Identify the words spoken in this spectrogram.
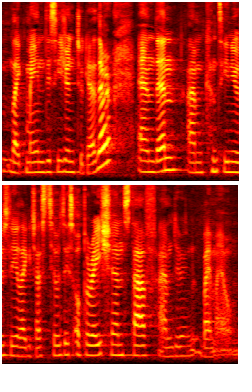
like main decision together and then i'm continuously like just to this operation stuff i'm doing by my own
